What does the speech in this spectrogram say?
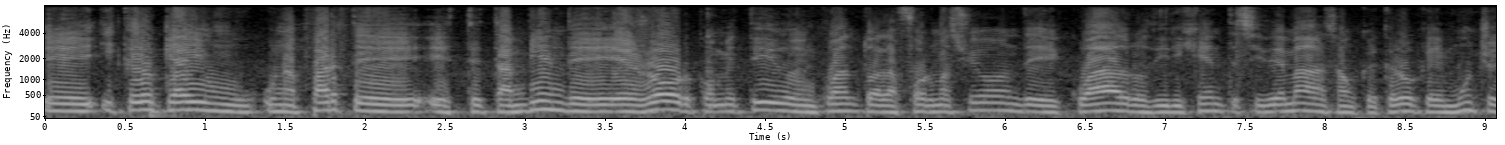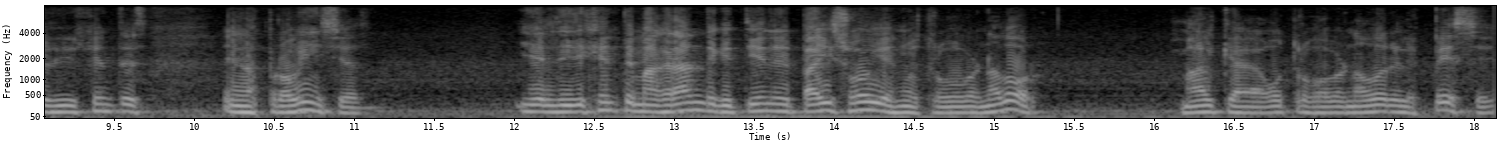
Eh, y creo que hay un- una parte este, también de error cometido en cuanto a la formación de cuadros, dirigentes y demás, aunque creo que hay muchos dirigentes en las provincias. Y el dirigente más grande que tiene el país hoy es nuestro gobernador. Mal que a otros gobernadores les pese.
